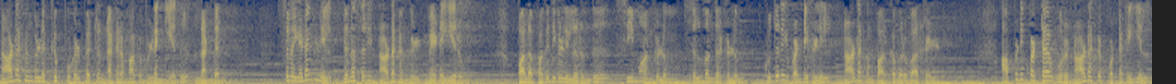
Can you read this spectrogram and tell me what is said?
நாடகங்களுக்கு புகழ்பெற்ற நகரமாக விளங்கியது லண்டன். சில இடங்களில் தினசரி நாடகங்கள் மேடையேறும். பல பகுதிகளிலிருந்து சீமான்களும் செல்வந்தர்களும் குதிரை வண்டிகளில் நாடகம் பார்க்க வருவார்கள். அப்படிப்பட்ட ஒரு நாடக கொட்டகையில்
